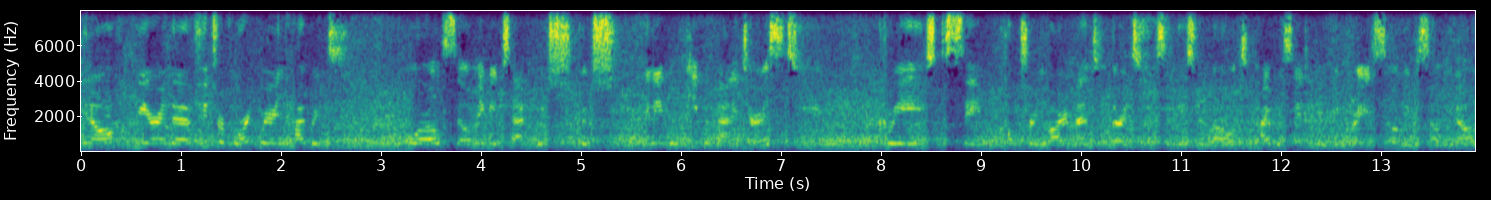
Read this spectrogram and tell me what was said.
you know, we are in the future of work, we're in the hybrid world, so maybe tech which could enable people managers to create the same culture environment for their teams in this remote and hybrid setting would be great. So maybe some, you know,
